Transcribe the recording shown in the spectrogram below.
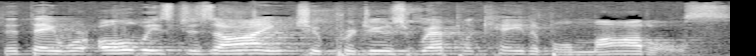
that they were always designed to produce replicatable models.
